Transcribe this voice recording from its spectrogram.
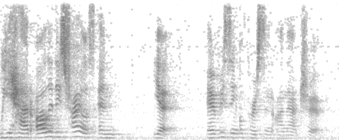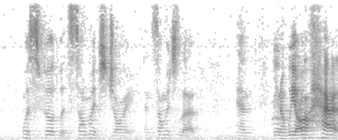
we had all of these trials, and yet every single person on that trip was filled with so much joy and so much love. And, you know, we all had.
